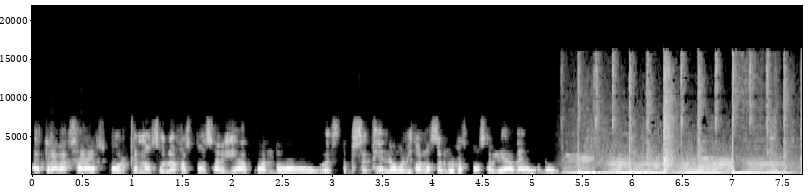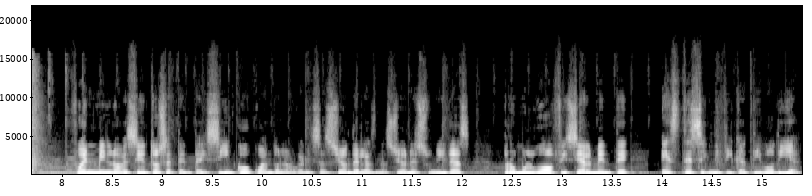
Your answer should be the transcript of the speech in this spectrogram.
a trabajar, porque no solo es responsabilidad cuando se tiene un hijo, no solo es responsabilidad de uno. Fue en 1975 cuando la Organización de las Naciones Unidas promulgó oficialmente este significativo día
